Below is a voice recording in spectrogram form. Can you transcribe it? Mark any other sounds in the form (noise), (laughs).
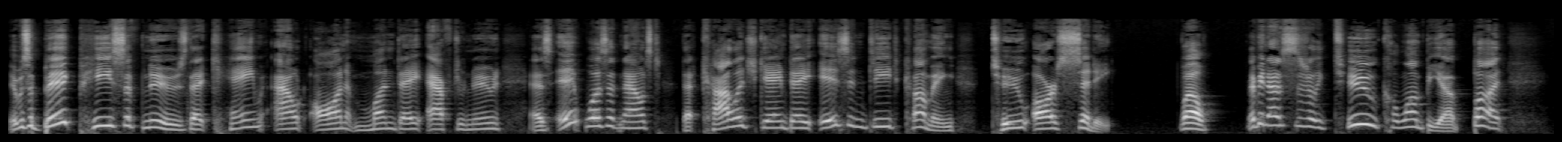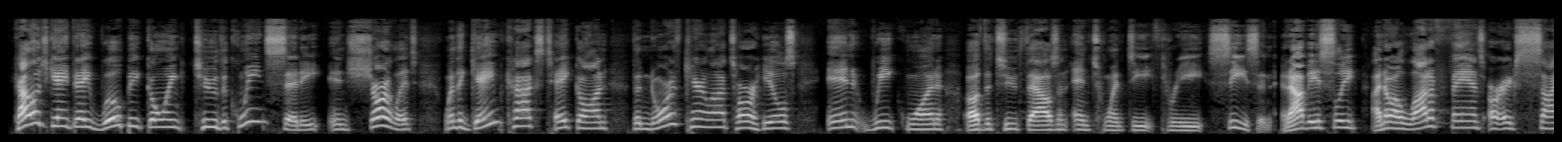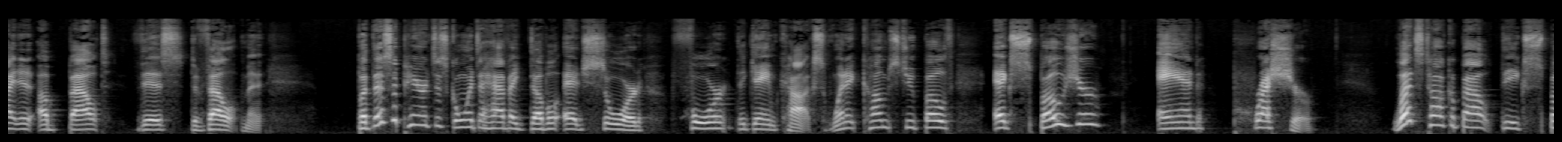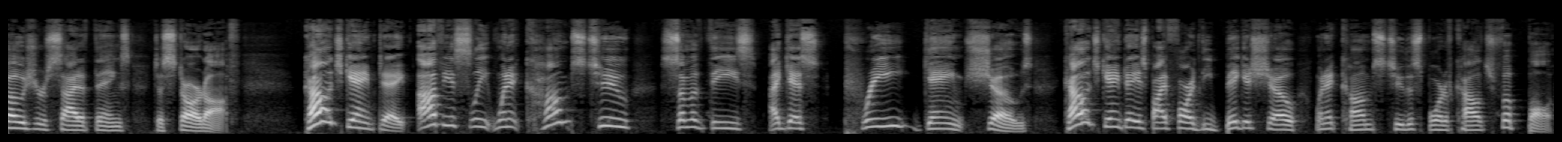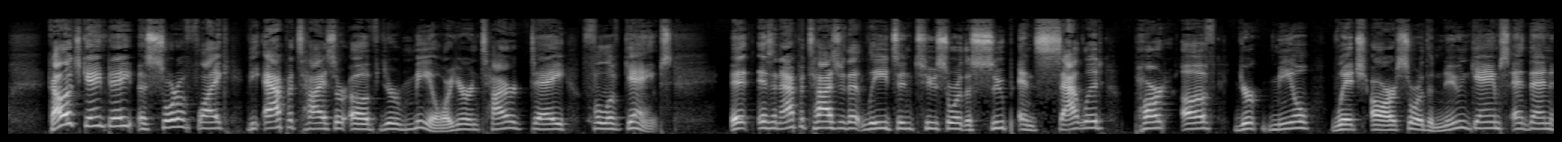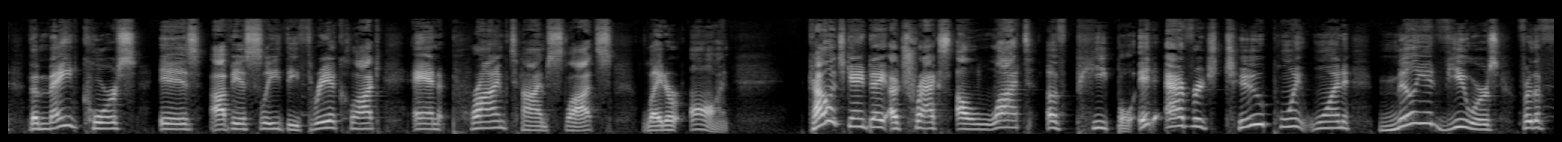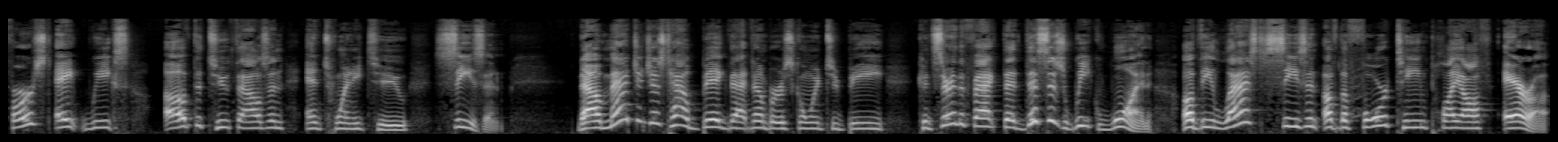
It was a big piece of news that came out on Monday afternoon as it was announced that College Game Day is indeed coming to our city. Well, maybe not necessarily to Columbia, but College Game Day will be going to the Queen City in Charlotte when the Gamecocks take on the North Carolina Tar Heels in week one of the 2023 season. And obviously, I know a lot of fans are excited about this development. But this appearance is going to have a double edged sword for the Gamecocks when it comes to both exposure and pressure. Let's talk about the exposure side of things to start off. College game day, obviously, when it comes to some of these, I guess, pre game shows, college game day is by far the biggest show when it comes to the sport of college football. College game day is sort of like the appetizer of your meal or your entire day full of games. It is an appetizer that leads into sort of the soup and salad part of your meal, which are sort of the noon games. And then the main course is obviously the three o'clock and prime time slots later on. College Game Day attracts a lot of people. It averaged 2.1 million viewers for the first eight weeks of the 2022 season. Now, imagine just how big that number is going to be considering the fact that this is week one of the last season of the four team playoff era.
